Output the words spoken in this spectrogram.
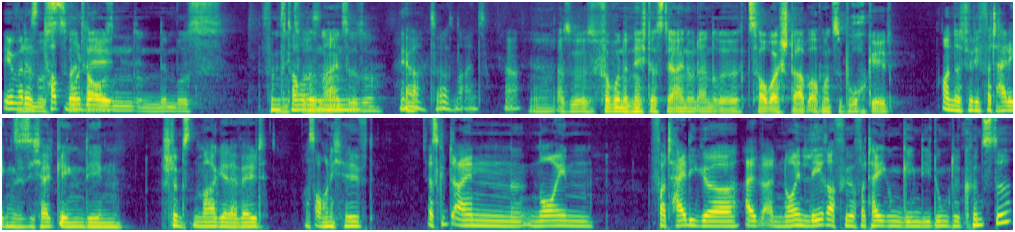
Immer das Nimbus Topmodell. 2000 und Nimbus 5000. 2001 oder so. Ja, 2001. Ja. Ja, also es verwundert nicht, dass der eine oder andere Zauberstab auch mal zu Bruch geht. Und natürlich verteidigen sie sich halt gegen den schlimmsten Magier der Welt, was auch nicht hilft. Es gibt einen neuen Verteidiger, also einen neuen Lehrer für Verteidigung gegen die dunklen Künste.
